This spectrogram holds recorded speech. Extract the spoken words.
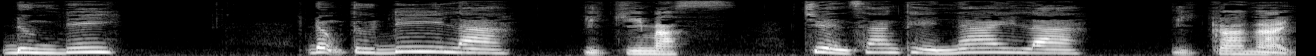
đừng đi. Động từ đi là ikimasu. Chuyển sang thể nai là ikanai.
